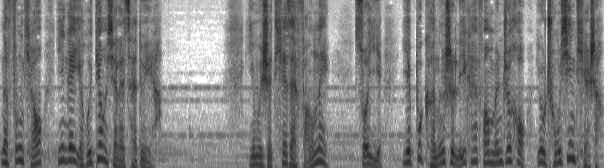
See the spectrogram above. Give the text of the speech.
那封条应该也会掉下来才对呀。因为是贴在房内，所以也不可能是离开房门之后又重新贴上。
